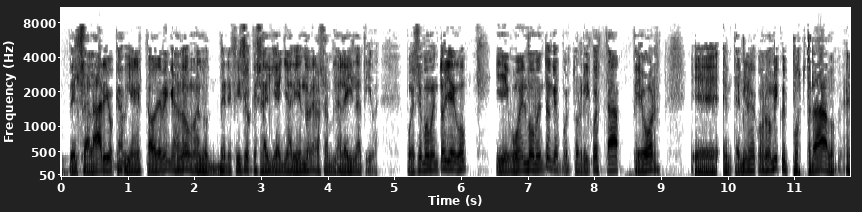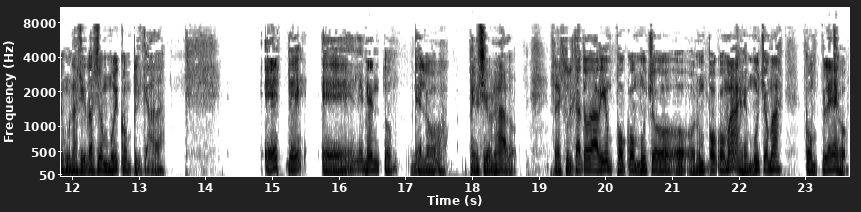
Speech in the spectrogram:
del salario que habían estado devengados más los beneficios que seguía añadiendo de la Asamblea Legislativa. Pues ese momento llegó y llegó el momento en que Puerto Rico está peor eh, en términos económicos y postrado en una situación muy complicada. Este eh, elemento de los pensionados resulta todavía un poco mucho, o, un poco más, es mucho más complejo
